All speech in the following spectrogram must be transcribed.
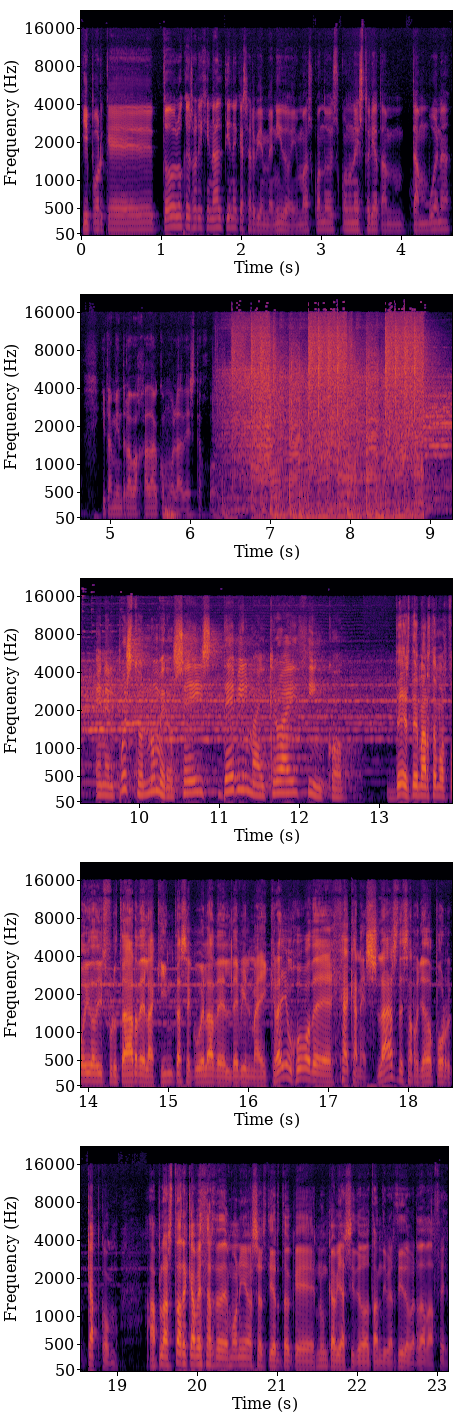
y porque todo lo que es original tiene que ser bienvenido y más cuando es con una historia tan, tan buena y tan bien trabajada como la de este juego. En el puesto número 6, Devil May Cry 5. Desde marzo hemos podido disfrutar de la quinta secuela del Devil May Cry, un juego de hack and slash desarrollado por Capcom. Aplastar cabezas de demonios es cierto que nunca había sido tan divertido, ¿verdad, Ace?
